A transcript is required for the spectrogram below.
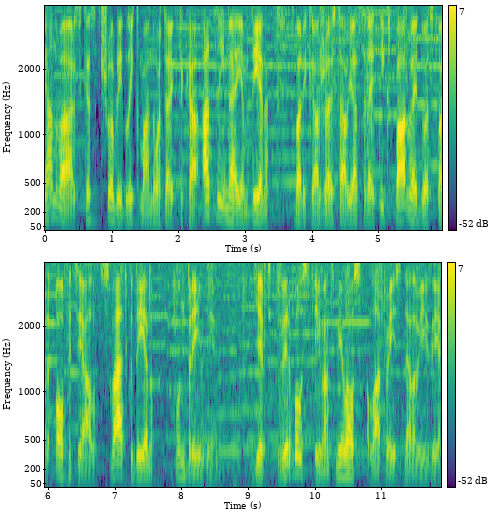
janvāris, kas šobrīd likumā noteikta kā atzīmējama diena, barikāžu aizstāvju atcerēja tiks pārveidots par oficiālu svētku dienu un brīvdienu. Ģirds Zvirbulis, Ivans Milovs, Latvijas televīzija.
